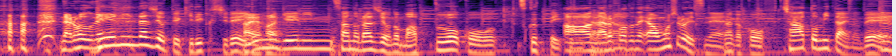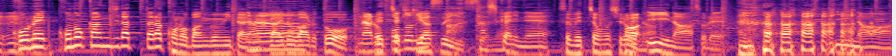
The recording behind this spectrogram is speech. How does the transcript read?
なるほどね。芸人ラジオっていう切り口でいろんな芸人さんのラジオのマップをこう作っていくみたいな。ああなるほどね。あ面白いですね。なんかこうチャートみたいので、うんうんうん。これこの感じだったらこの番組みたいなガイドがあるとめっちゃ聞きやすいですよね。あ確かにね。それめっちゃ面白いな。あいいなそれ。いいな。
